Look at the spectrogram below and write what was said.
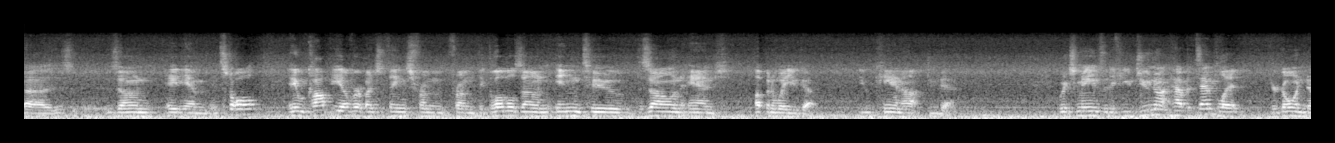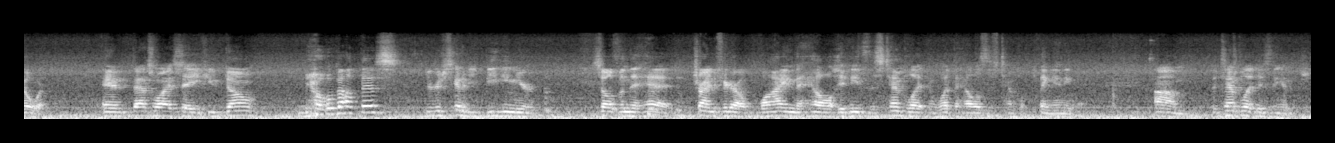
uh, zone ADM install, and it would copy over a bunch of things from, from the global zone into the zone, and up and away you go. You cannot do that. Which means that if you do not have a template, you're going nowhere. And that's why I say if you don't know about this, you're just going to be beating yourself in the head trying to figure out why in the hell it needs this template and what the hell is this template thing anyway. Um, the template is the image,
